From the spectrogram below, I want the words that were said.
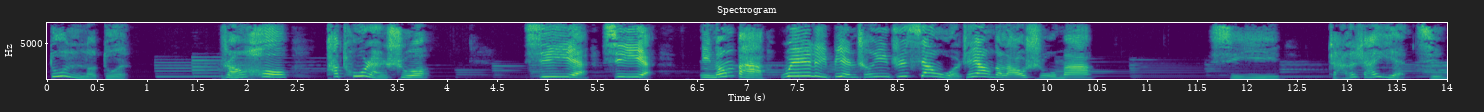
顿了顿，然后他突然说：“蜥蜴，蜥蜴。”你能把威力变成一只像我这样的老鼠吗？蜥蜴眨了眨眼睛，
